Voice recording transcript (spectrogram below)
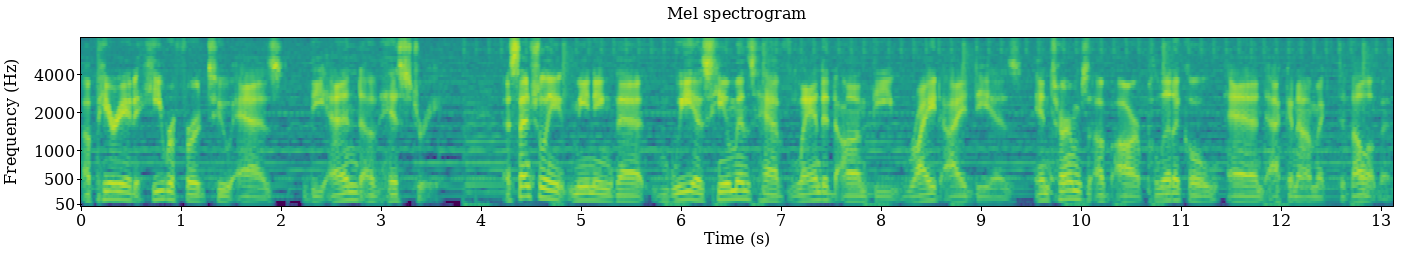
a period he referred to as the end of history, essentially meaning that we as humans have landed on the right ideas in terms of our political and economic development.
